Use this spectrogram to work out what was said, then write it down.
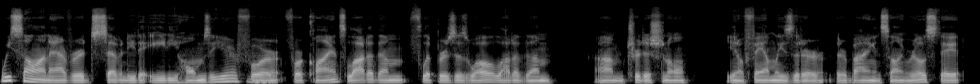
We sell on average seventy to eighty homes a year for for clients. A lot of them flippers as well. A lot of them um, traditional, you know, families that are that are buying and selling real estate.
